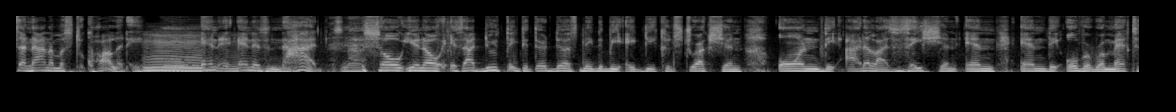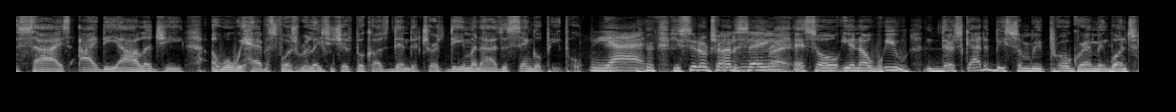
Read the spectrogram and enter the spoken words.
synonymous to quality, mm. and and it's not. It's not. So you know, is I do think that there does need to be a deconstruction on the idolization and and the over romanticized ideology of what we have as far as relationships, because then the church demonizes single people. Yes. You see what I'm trying to mm-hmm. say? Right. And so, you know, we there's got to be some reprogramming. Once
